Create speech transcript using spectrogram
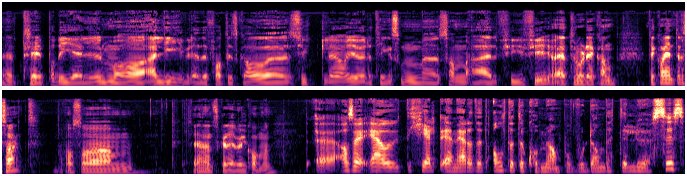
eh, trer på de hjelm og er livredde for at de skal eh, sykle og gjøre ting som, eh, som er fy-fy. Og jeg tror det kan, det kan være interessant. Og så mm, så jeg ønsker det velkommen. Eh, altså, jeg er jo helt enig i at alt dette kommer an på hvordan dette løses.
